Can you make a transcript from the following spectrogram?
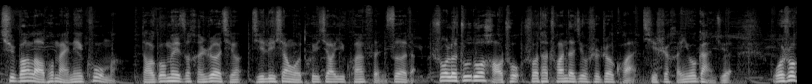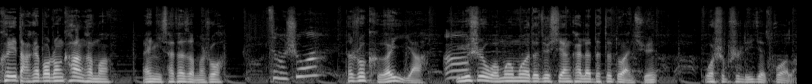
去帮老婆买内裤嘛。导购妹子很热情，极力向我推销一款粉色的，说了诸多好处，说她穿的就是这款，其实很有感觉。我说可以打开包装看看吗？哎，你猜她怎么说？怎么说？她说可以呀。于是我默默的就掀开了她的短裙，我是不是理解错了？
